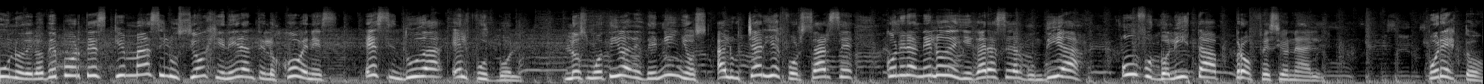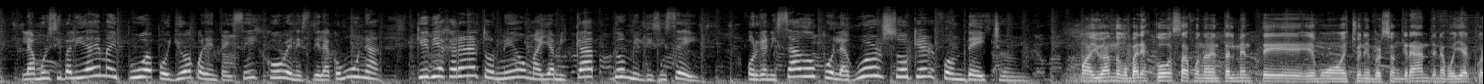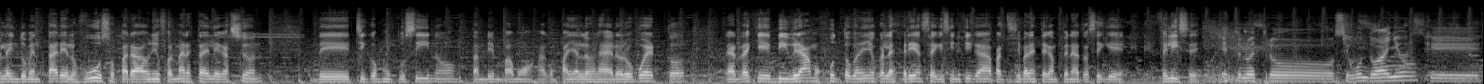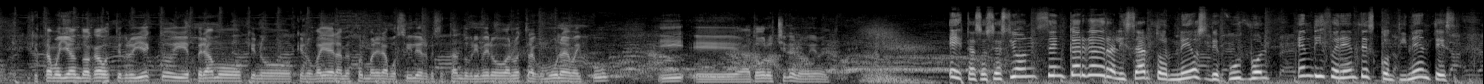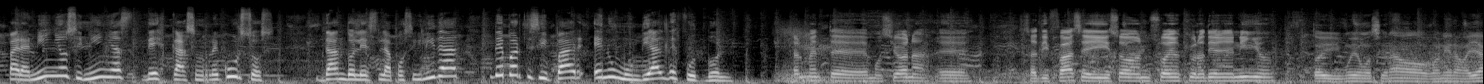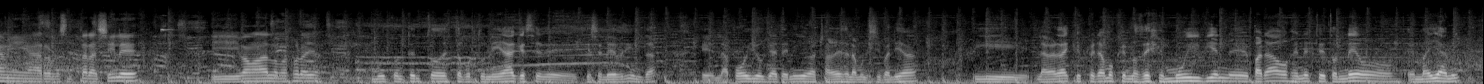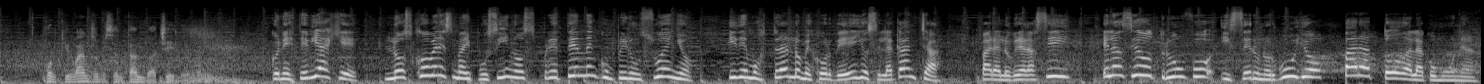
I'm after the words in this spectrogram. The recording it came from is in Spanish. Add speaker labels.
Speaker 1: Uno de los deportes que más ilusión genera entre los jóvenes es sin duda el fútbol. Los motiva desde niños a luchar y esforzarse con el anhelo de llegar a ser algún día un futbolista profesional. Por esto, la Municipalidad de Maipú apoyó a 46 jóvenes de la comuna que viajarán al torneo Miami Cup 2016, organizado por la World Soccer Foundation.
Speaker 2: Estamos ayudando con varias cosas, fundamentalmente hemos hecho una inversión grande en apoyar con la indumentaria, los buzos para uniformar esta delegación de chicos maipucinos, también vamos a acompañarlos al aeropuerto. La verdad es que vibramos junto con ellos con la experiencia que significa participar en este campeonato, así que felices.
Speaker 3: Este es nuestro segundo año que, estamos llevando a cabo este proyecto y esperamos que nos, que nos vaya de la mejor manera posible representando primero a nuestra comuna de Maipú y eh, a todos los chilenos obviamente.
Speaker 1: Esta asociación se encarga de realizar torneos de fútbol en diferentes continentes para niños y niñas de escasos recursos, dándoles la posibilidad de participar en un mundial de fútbol.
Speaker 4: Realmente emociona, eh, satisface y son sueños que uno tiene de niño.
Speaker 5: Estoy muy emocionado con ir a Miami a representar a Chile y vamos a dar lo mejor allá.
Speaker 6: Muy contento de esta oportunidad que se que se le brinda, el apoyo que ha tenido a través de la municipalidad y la verdad es que esperamos que nos dejen muy bien eh, parados en este torneo en Miami porque van representando a Chile.
Speaker 1: Con este viaje, los jóvenes maipucinos pretenden cumplir un sueño y demostrar lo mejor de ellos en la cancha, para lograr así el ansiado triunfo y ser un orgullo para toda la comuna.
